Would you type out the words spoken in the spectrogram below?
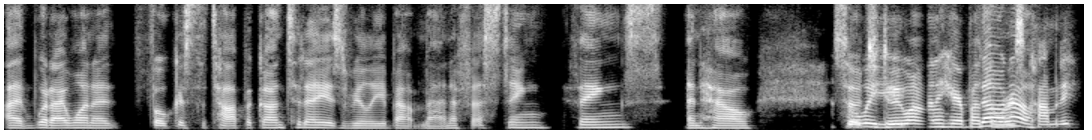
I, what I want to focus the topic on today is really about manifesting things and how so oh, wait, do, do you, we want to hear about no, the worst no. comedy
